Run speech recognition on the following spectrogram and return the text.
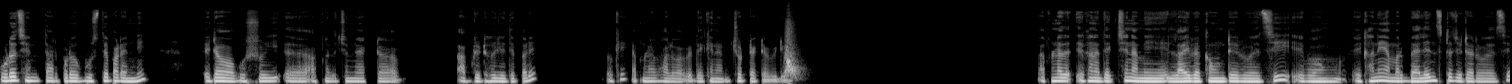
করেছেন, তারপরেও বুঝতে পারেননি, এটাও অবশ্যই আপনাদের জন্য একটা আপডেট হয়ে যেতে পারে ওকে আপনারা ভালোভাবে দেখে নেন ছোট্ট একটা ভিডিও আপনারা এখানে দেখছেন আমি লাইভ অ্যাকাউন্টে রয়েছি এবং এখানে আমার ব্যালেন্সটা যেটা রয়েছে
